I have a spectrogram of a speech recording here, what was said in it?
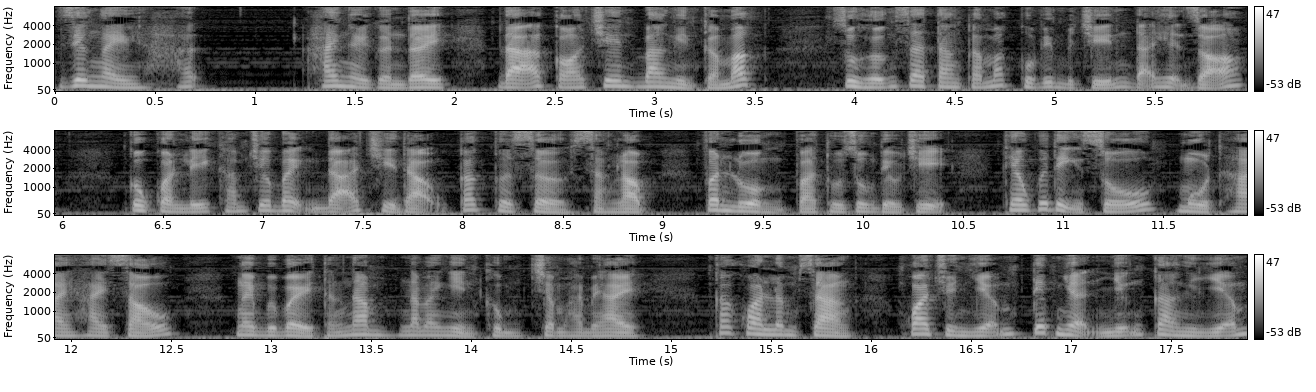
Riêng ngày hai ngày gần đây đã có trên 3.000 ca mắc. Xu hướng gia tăng ca mắc COVID-19 đã hiện rõ. Cục Quản lý khám chữa bệnh đã chỉ đạo các cơ sở sàng lọc, phân luồng và thu dung điều trị theo quyết định số 1226 ngày 17 tháng 5 năm 2022 các khoa lâm sàng, khoa truyền nhiễm tiếp nhận những ca nghi nhiễm,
